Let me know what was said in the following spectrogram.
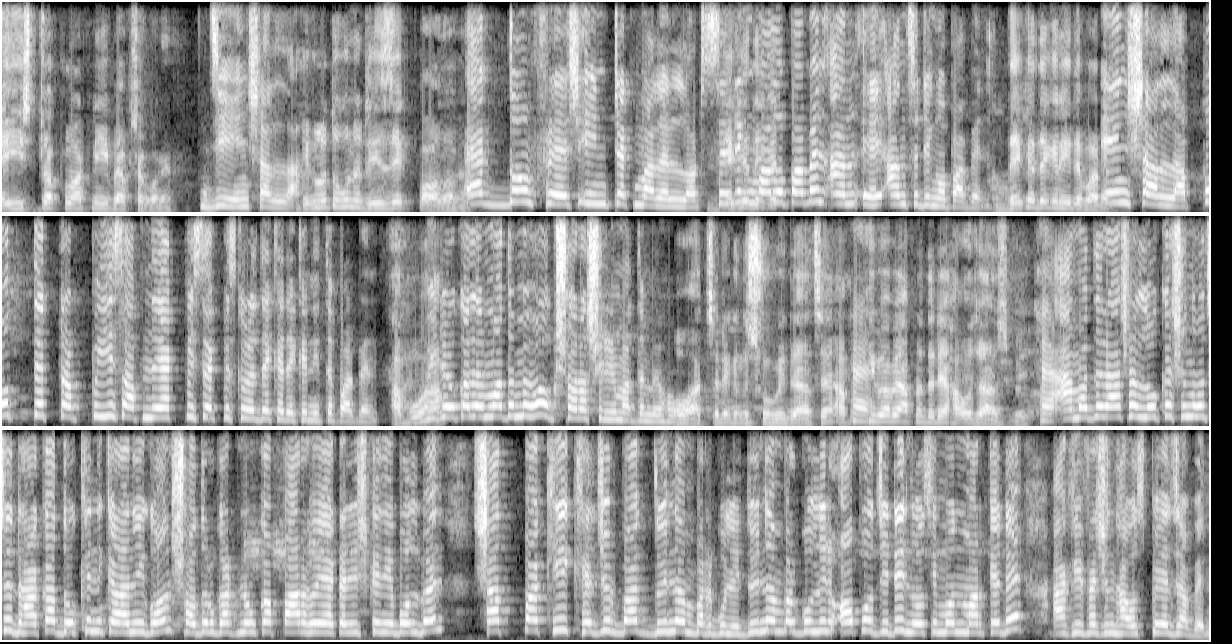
এই স্টক লট নিয়ে ব্যবসা করেন? জি ইনশাল্লাহ এগুলো তো কোনো রিজেক্ট পাওয়া যাবে একদম ফ্রেশ ইনটেক মালের লট সেটিং মালও পাবেন আনসেটিংও পাবেন। দেখে দেখে নিতে পারবেন। ইনশাল্লাহ প্রত্যেকটা পিস আপনি এক পিস এক পিস করে দেখে দেখে নিতে পারবেন। ভিডিও কলের মাধ্যমে হোক সরাসরির মাধ্যমে হোক। ও আচ্ছা এটা কিন্তু সুবিধা আছে। আপনি হ্যাঁ। কীভাবে আপনাদের এই হাউজে আসবে? হ্যাঁ আমাদের আসার লোকেশন হচ্ছে ঢাকা দক্ষিণ কেরানীগঞ্জ সদরঘাট নৌকা পার হয়ে একটা রিস্কা নিয়ে বলবেন সাত পাখি খেজুরবাগ দুই নাম্বার গুলি। দুই নাম্বার গুলির অপোজিটে নসিমন মার্কেটে আকি ফ্যাশন হাউস পেয়ে যাবেন।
